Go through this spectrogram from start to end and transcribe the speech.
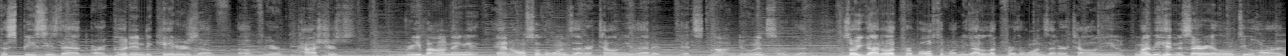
the species that are good indicators of, of your pastures rebounding and also the ones that are telling you that it, it's not doing so good. So you got to look for both of them. You got to look for the ones that are telling you, you might be hitting this area a little too hard.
